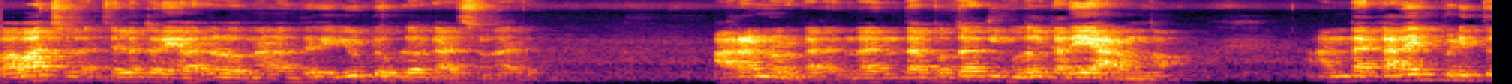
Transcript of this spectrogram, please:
பவா செல்ல செல்லத்துறை அவர்கள் ஒரு நாள் வந்து யூடியூப்பில் ஒரு கதை சொன்னார். அறம்னு ஒரு கதை. இந்த இந்த புத்தகத்தின் முதல் கதையே அறம் தான். அந்த கதை பிடித்து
